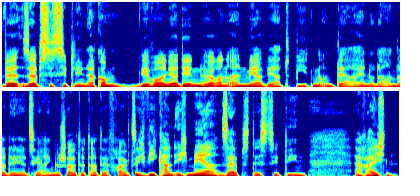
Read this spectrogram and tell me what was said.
Selbstdisziplin. Ja, komm, wir wollen ja den Hörern einen Mehrwert bieten und der ein oder andere, der jetzt hier eingeschaltet hat, der fragt sich, wie kann ich mehr Selbstdisziplin erreichen?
